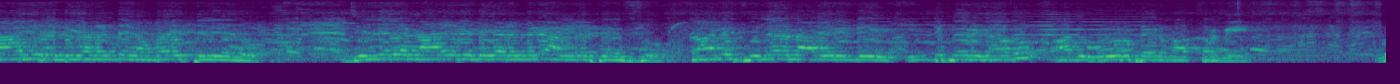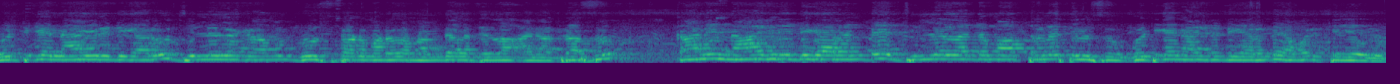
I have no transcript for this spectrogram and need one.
నాగిరెడ్డి గారు అంటే ఎవరికి తెలియదు. జిల్లాల నాగిరెడ్డి గారు అంటేనే అందరు తెలుసు. కానీ జిల్లాల నాగిరెడ్డి ఇంటి పేరు కాదు అది ఊరు పేరు మాత్రమే. గుట్టికే నాగిరెడ్డి గారు జిల్లెల గ్రామం గూసుపాడు మండలం నంద్యాల జిల్లా ఆయన అడ్రస్ కానీ నాగిరెడ్డి గారు అంటే జిల్లెలు అంటే మాత్రమే తెలుసు. గుట్టికే నాగిరెడ్డి గారు అంటే ఎవరికి తెలియదు.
